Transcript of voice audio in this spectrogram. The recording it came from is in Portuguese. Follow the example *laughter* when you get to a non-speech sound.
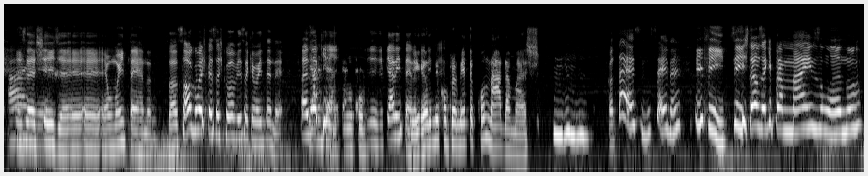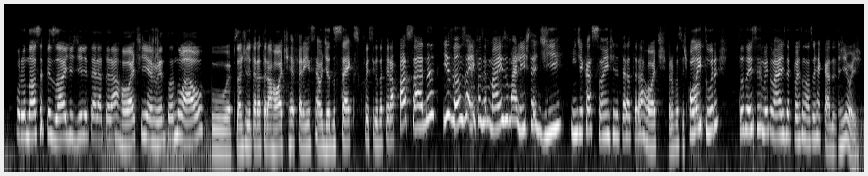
Ai, isso é shade, é, é, é uma interna. Só, só algumas pessoas que ouvem isso aqui vão entender. Mas piada ok. Interna, piada interna. Eu piada não me comprometo com nada mais. *laughs* Acontece, não sei, né? Enfim, sim, estamos aqui para mais um ano para o nosso episódio de Literatura Hot, evento anual. O episódio de Literatura Hot, referência ao Dia do Sexo, que foi segunda-feira passada. E vamos aí fazer mais uma lista de indicações de literatura hot para vocês, com leituras. Tudo isso e muito mais depois do nosso recado de hoje.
